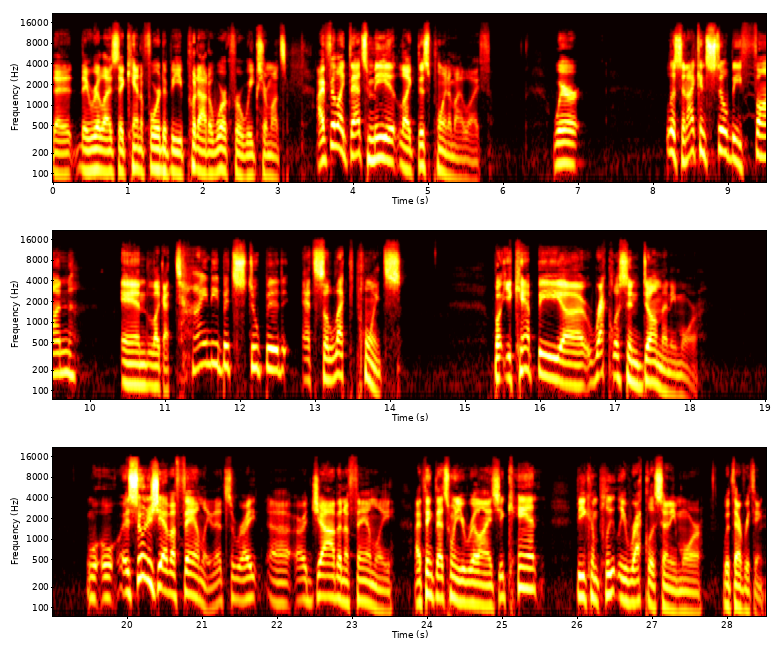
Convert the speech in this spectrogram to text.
that they realize they can't afford to be put out of work for weeks or months. I feel like that's me at like this point in my life, where, listen, I can still be fun and like a tiny bit stupid at select points. But you can't be uh, reckless and dumb anymore. As soon as you have a family, that's right, uh, or a job and a family, I think that's when you realize you can't be completely reckless anymore with everything.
